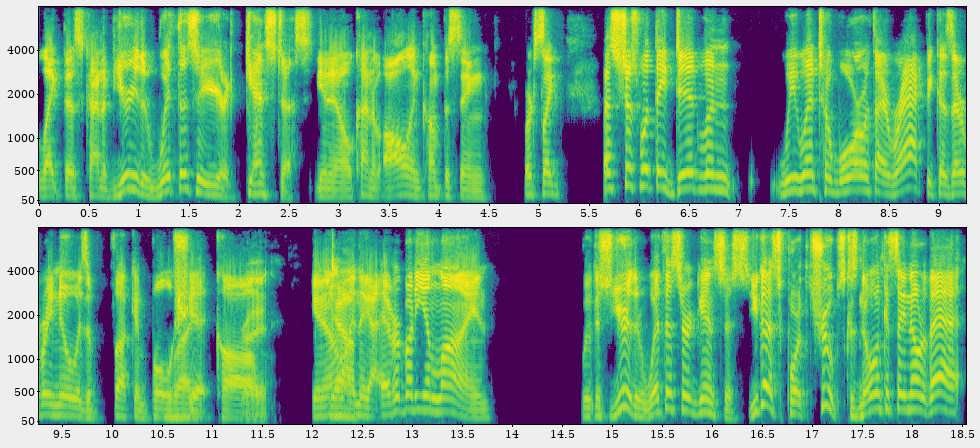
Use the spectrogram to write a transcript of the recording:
like this kind of you're either with us or you're against us, you know, kind of all encompassing. Where it's like that's just what they did when we went to war with Iraq because everybody knew it was a fucking bullshit call, Right. you know, Yeah. and they got everybody in line with this. You're either with us or against us. You got to support the troops because no one can say no to that.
